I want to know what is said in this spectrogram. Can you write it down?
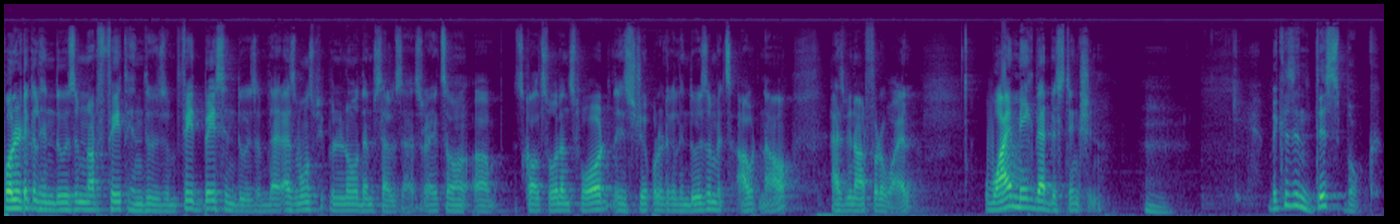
political Hinduism, not faith Hinduism, faith-based Hinduism, that as most people know themselves as, right? So uh, it's called Soul and Sword, the history of political Hinduism. It's out now, has been out for a while. Why make that distinction? Because in this book,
